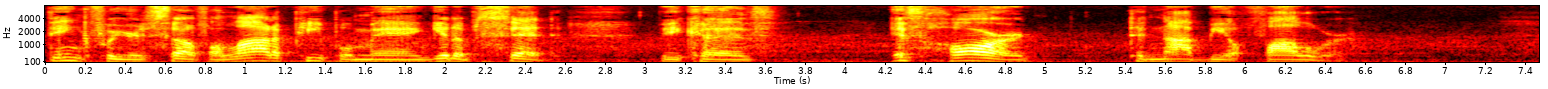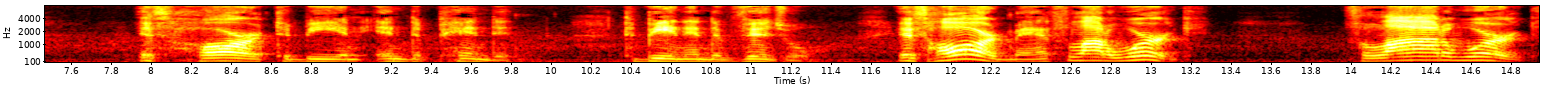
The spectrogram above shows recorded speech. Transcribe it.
think for yourself, a lot of people, man, get upset because it's hard to not be a follower. It's hard to be an independent, to be an individual. It's hard, man. It's a lot of work. It's a lot of work.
